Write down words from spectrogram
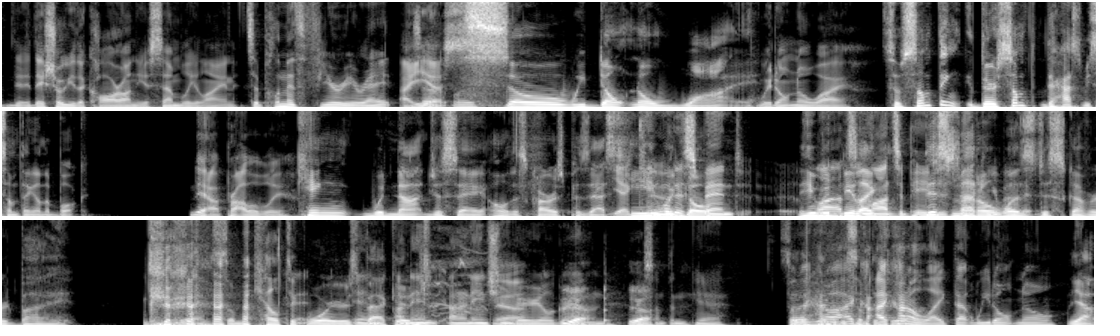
they they show you the car on the assembly line It's a Plymouth Fury, right? Uh, Is that what it yes. So we don't know why. we don't know why So something there's some there has to be something on the book. yeah probably King would not just say, "Oh, this car is possessed." Yeah, he King would would have go. spent. he would be and like, lots of pages "This metal was it. discovered by Yeah. some Celtic warriors in- back on, in." an- on an ancient Yeah. burial ground yeah. or something. Yeah. So but you know had to be I, I kind of like that we don't know yeah.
